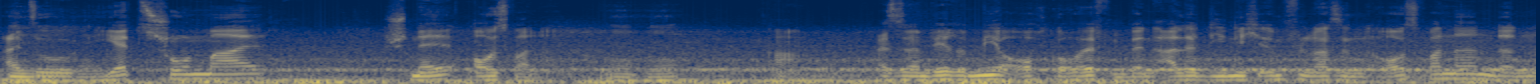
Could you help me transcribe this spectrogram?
Also jetzt schon mal schnell auswandern. Ja. Also dann wäre mir auch geholfen, wenn alle, die nicht impfen lassen, auswandern, dann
